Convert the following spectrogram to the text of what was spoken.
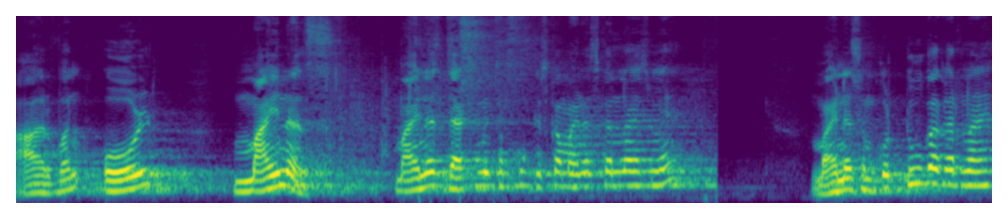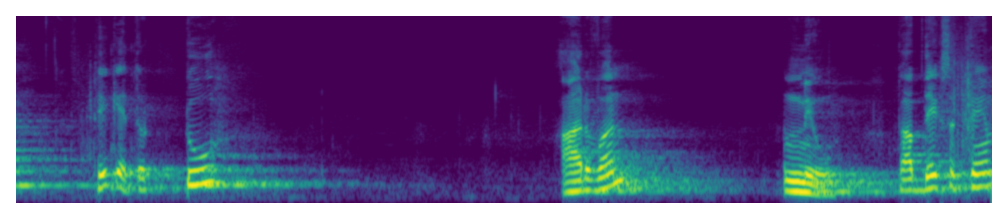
R one old minus minus that means हमको किसका माइनस करना है इसमें? माइनस हमको टू का करना है, ठीक है? तो टू आर वन न्यू। तो आप देख सकते हैं,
